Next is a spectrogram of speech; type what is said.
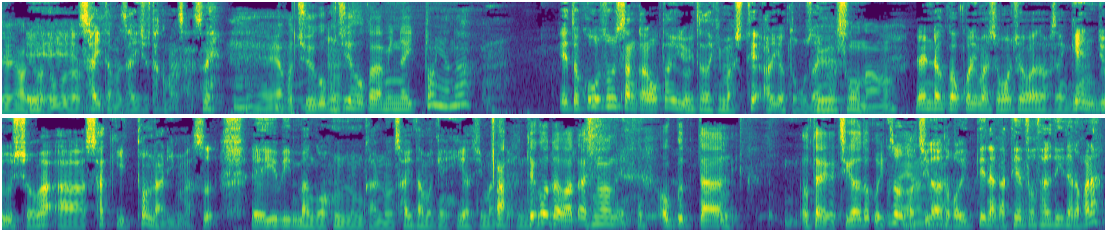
えーありがとうございます、えー埼玉在住たくまんさんですね、えーやっぱ中国地方からみんな行っとんやな、えっ、と構造師さんからお便りをいただきましてありがとうございえーます、そうなん？連絡が起こりまして申し訳ございません。現住所は、あ先となります。えー郵便番号、ふんぬんかんぬん、埼玉県東松あってことは私の送ったお便りが違うとこ行ったそうそう違うとこ行ってなんか転送されていたのかな。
